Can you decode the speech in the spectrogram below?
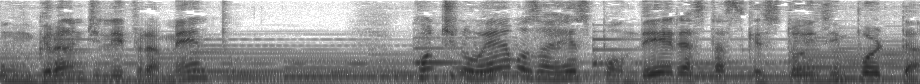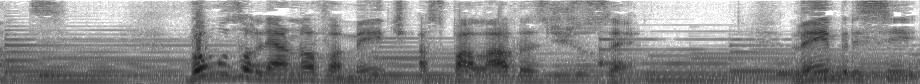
Um grande livramento? Continuemos a responder estas questões importantes. Vamos olhar novamente as palavras de José. Lembre-se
